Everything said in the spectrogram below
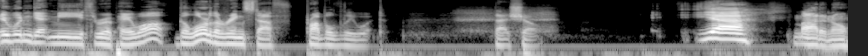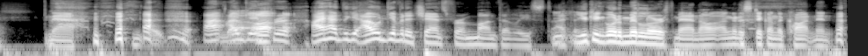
it wouldn't get me through a paywall. The Lord of the Rings stuff probably would. That show. Yeah, I don't know. Nah. I, I'm game Uh, for. I had to. Get, I would give it a chance for a month at least. I you can go to Middle Earth, man. I'll, I'm gonna stick on the continent with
